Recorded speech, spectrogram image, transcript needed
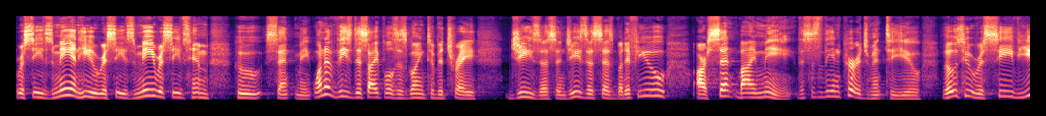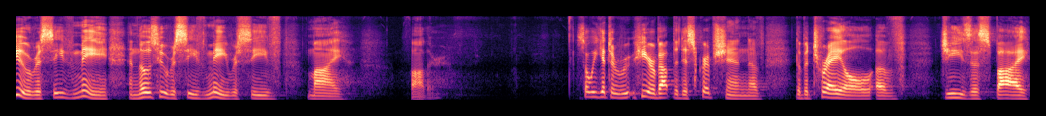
receives me, and he who receives me receives him who sent me. One of these disciples is going to betray Jesus, and Jesus says, But if you are sent by me, this is the encouragement to you. Those who receive you receive me, and those who receive me receive my Father. So we get to hear about the description of the betrayal of Jesus by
